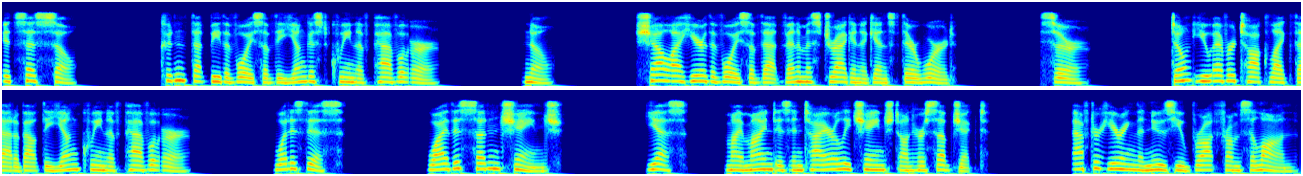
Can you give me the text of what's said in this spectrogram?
It says so. Couldn't that be the voice of the youngest queen of Pavur? No. Shall I hear the voice of that venomous dragon against their word? Sir! Don't you ever talk like that about the young queen of Pavur. What is this? Why this sudden change? Yes, my mind is entirely changed on her subject. After hearing the news you brought from Ceylon.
